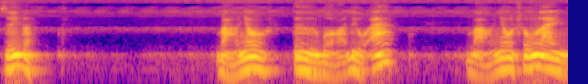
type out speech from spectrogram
giới luật, bảo nhau từ bỏ điều ác, bảo nhau sống lành,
